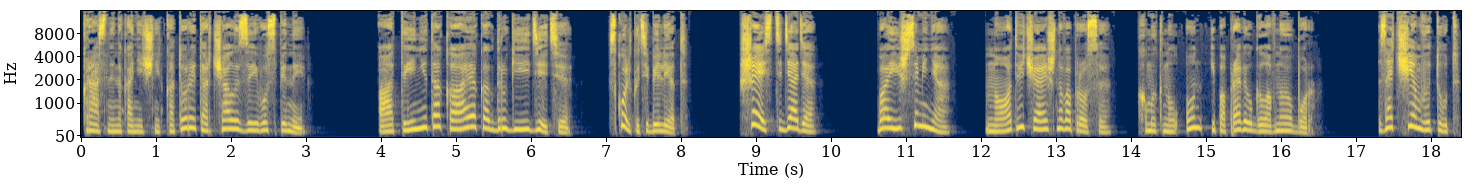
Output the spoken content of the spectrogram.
красный наконечник которой торчал из-за его спины. «А ты не такая, как другие дети. Сколько тебе лет?» «Шесть, дядя», «Боишься меня, но отвечаешь на вопросы», — хмыкнул он и поправил головной убор. «Зачем вы тут?»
